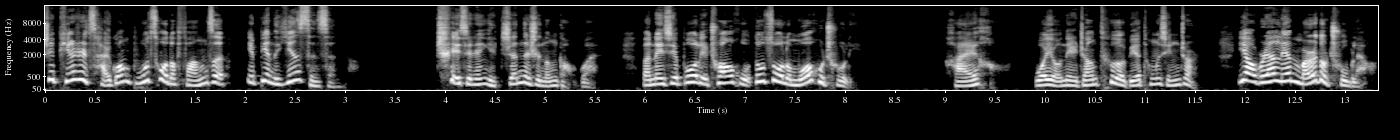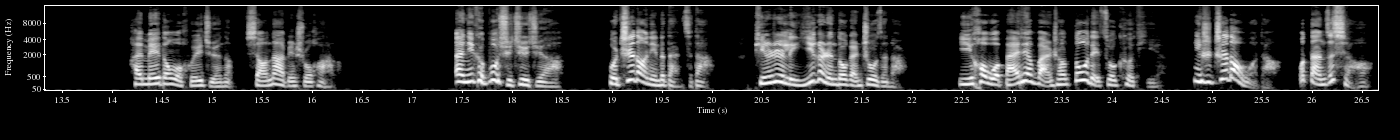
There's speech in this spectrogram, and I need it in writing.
这平日采光不错的房子也变得阴森森的。这些人也真的是能搞怪，把那些玻璃窗户都做了模糊处理。还好我有那张特别通行证，要不然连门都出不了。还没等我回绝呢，小娜便说话了：“哎，你可不许拒绝啊！我知道你的胆子大，平日里一个人都敢住在那儿，以后我白天晚上都得做课题。你是知道我的，我胆子小，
